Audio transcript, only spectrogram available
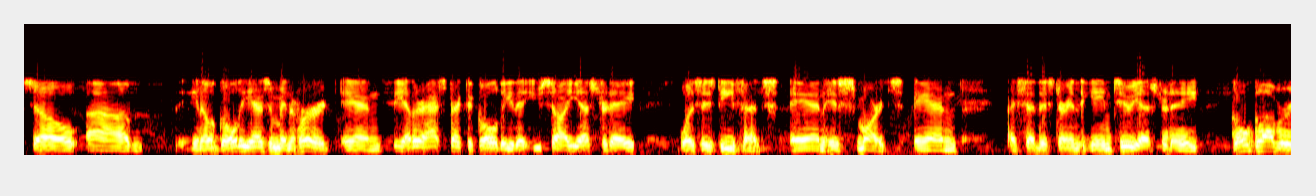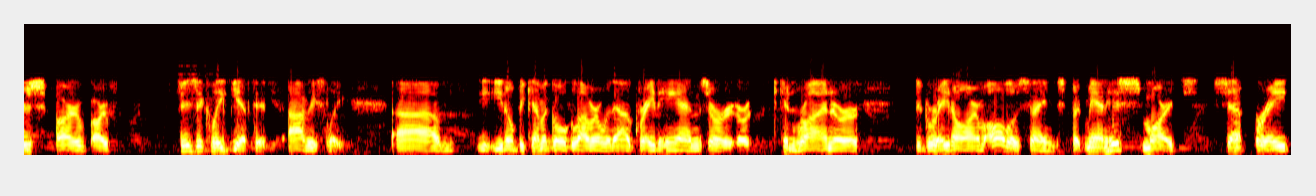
So, um, you know, Goldie hasn't been hurt. And the other aspect of Goldie that you saw yesterday was his defense and his smarts. And I said this during the game, too, yesterday. Gold Glovers are, are physically gifted, obviously. Um, you, don't become a gold glover without great hands or, or can run or the great arm, all those things. But man, his smarts separate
